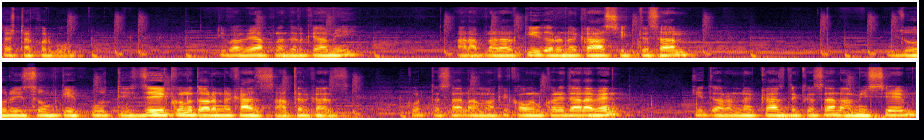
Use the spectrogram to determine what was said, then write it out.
চেষ্টা করব। কীভাবে আপনাদেরকে আমি আর আপনারা কী ধরনের কাজ শিখতে চান? জরি, চুমকি, পুঁতি যে কোনো ধরনের কাজ, হাতের কাজ। করতে চান আমাকে কমেন্ট করে জানাবেন কী ধরনের কাজ দেখতে চান আমি সেম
